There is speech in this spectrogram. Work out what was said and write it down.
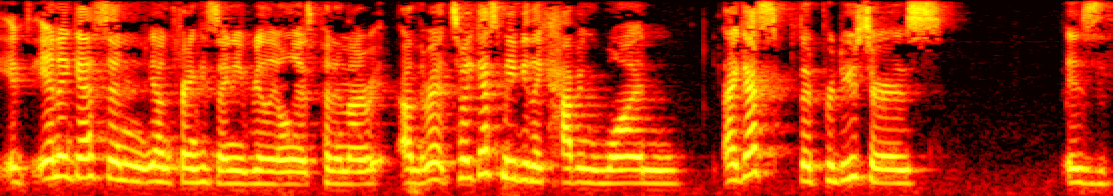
it's and I guess in Young Frankenstein, he really only has put in on, on the Ritz. So I guess maybe like having one. I guess the producers is.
